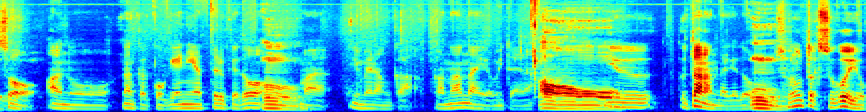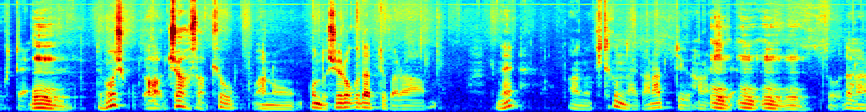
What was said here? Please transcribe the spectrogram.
そう。あのなんかこう芸人やってるけど、うん。まあ夢なんか叶わないよみたいな。いう歌なんだけど、ん。その歌がすごい良くて、うんでもしあじゃあさ今日あの今度収録だっていうからねあの来てくんないかなっていう話で、うんうんうんうん。そうだから。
